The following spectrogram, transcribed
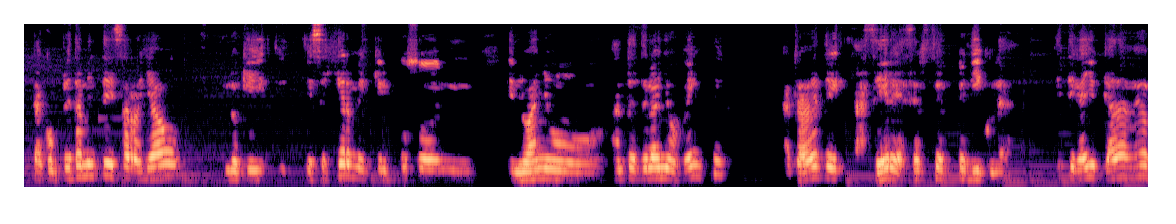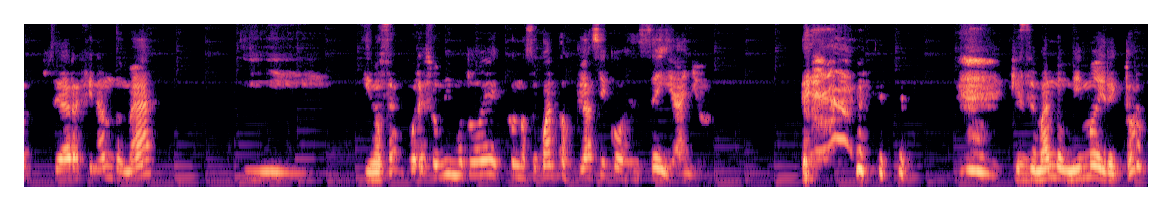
está completamente desarrollado lo que ese germen que él puso en, en, los años antes del año 20 a través de hacer hacerse películas este gallo cada vez se va refinando más y, y no sé por eso mismo tú ves con no sé cuántos clásicos en seis años. Que se manda un mismo director.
